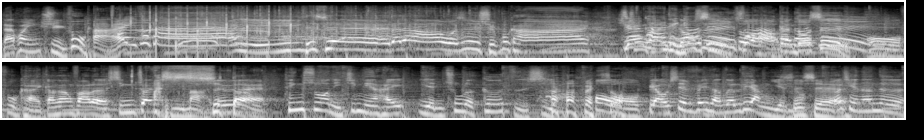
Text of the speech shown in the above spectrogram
来欢迎许富凯，欢迎富凯，欢迎，谢谢大家好，我是许富凯。捐款挺多事，做好更多事。哦，傅凯刚刚发了新专辑嘛，对不对？听说你今年还演出了歌子戏 啊，哦，表现非常的亮眼。谢谢。而且呢，那个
